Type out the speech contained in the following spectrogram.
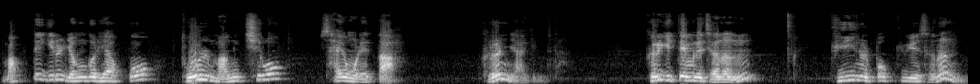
막대기를 연결해 갖고 돌망치로 사용을 했다. 그런 이야기입니다. 그렇기 때문에 저는 귀인을 뽑기 위해서는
